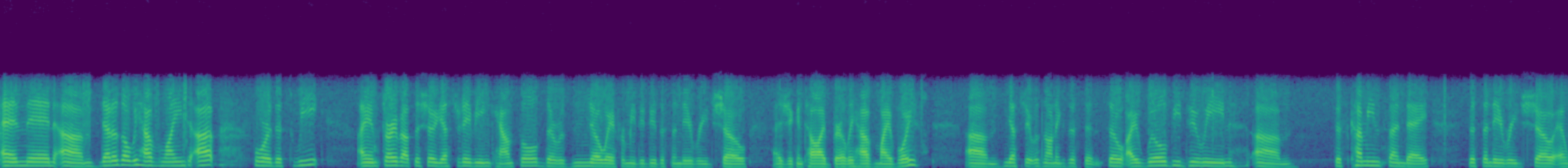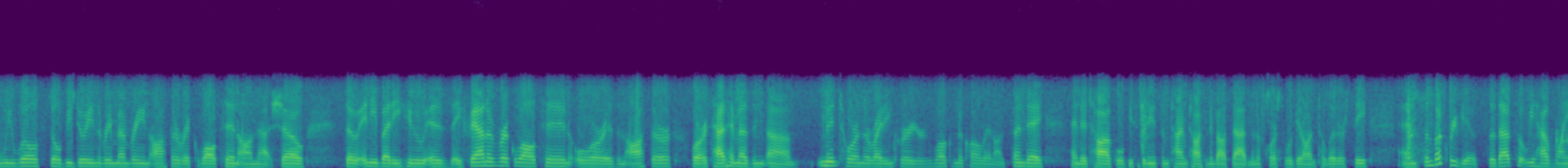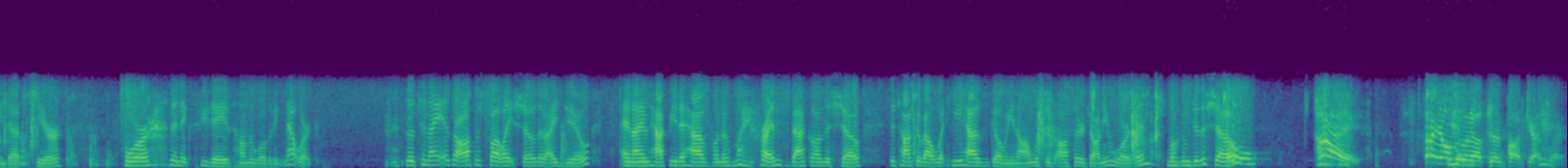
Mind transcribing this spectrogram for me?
And then um, that is all we have lined up for this week. I am sorry about the show yesterday being canceled. There was no way for me to do the Sunday Read show. As you can tell, I barely have my voice. Um, yesterday it was non existent. So I will be doing um, this coming Sunday the Sunday Read show, and we will still be doing the Remembering Author Rick Walton on that show. So anybody who is a fan of Rick Walton or is an author or has had him as a um, mentor in their writing career, you're welcome to call in on Sunday and to talk. We'll be spending some time talking about that, and then of course we'll get on to literacy and some book reviews. So that's what we have lined up here for the next few days on the World of Ink Network. So tonight is our author spotlight show that I do, and I'm happy to have one of my friends back on the show to talk about what he has going on, which is author Johnny Worthen. Welcome to the show. Hello. Hi. How y'all doing out there in podcast land?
